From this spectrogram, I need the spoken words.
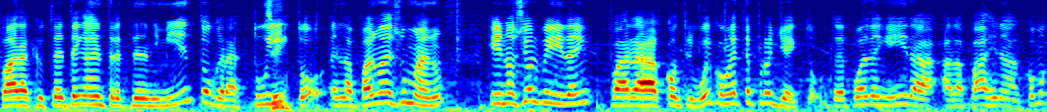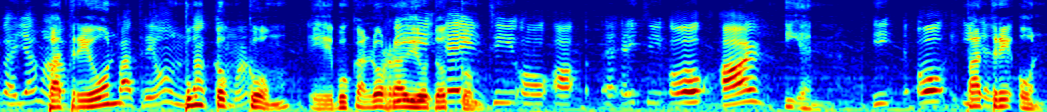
para que ustedes tengan entretenimiento gratuito en la palma de su mano. Y no se olviden, para contribuir con este proyecto, ustedes pueden ir a, a la página, ¿cómo que se llama? Patreon. Patreon.com. .com, eh, buscan losradio.com P-A-T-O-R IN I O I N. Patreon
